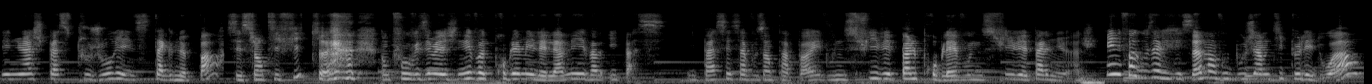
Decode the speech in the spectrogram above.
Les nuages passent toujours et ils stagnent pas. C'est scientifique. Donc faut vous imaginer, votre problème il est là, mais va, il passe il passe et ça vous entend pas et vous ne suivez pas le problème, vous ne suivez pas le nuage. Et une fois que vous avez fait ça, ben vous bougez un petit peu les doigts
